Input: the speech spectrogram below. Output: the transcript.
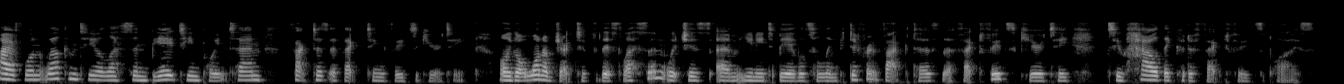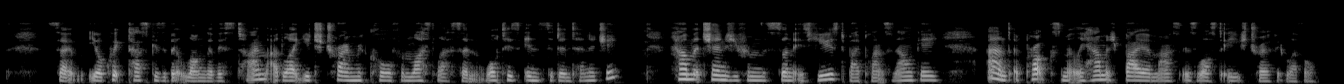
Hi everyone, welcome to your lesson B18.10, Factors Affecting Food Security. Well, I got one objective for this lesson, which is um, you need to be able to link different factors that affect food security to how they could affect food supplies. So your quick task is a bit longer this time. I'd like you to try and recall from last lesson, what is incident energy? How much energy from the sun is used by plants and algae? And approximately how much biomass is lost at each trophic level?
